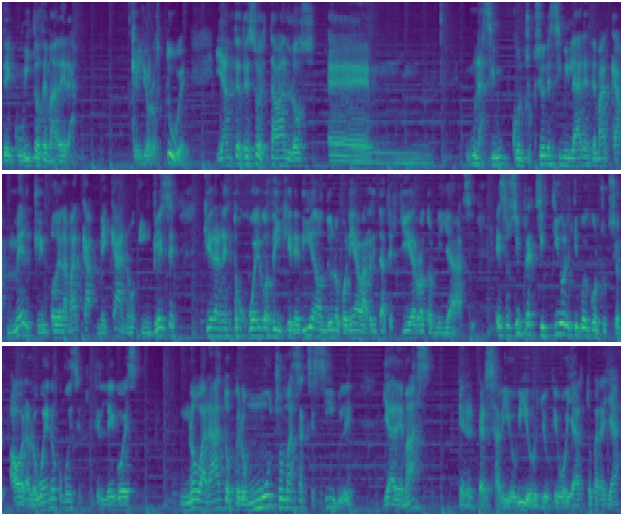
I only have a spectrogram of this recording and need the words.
de cubitos de madera, que yo los tuve. Y antes de eso estaban los... Eh, unas construcciones similares de marca Merklin o de la marca Mecano, ingleses, que eran estos juegos de ingeniería donde uno ponía barritas de fierro atornilladas así. Eso siempre ha existido el tipo de construcción. Ahora, lo bueno, como dices tú, que el Lego es no barato, pero mucho más accesible y además en el Persa Bio Bio, yo que voy harto para allá,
